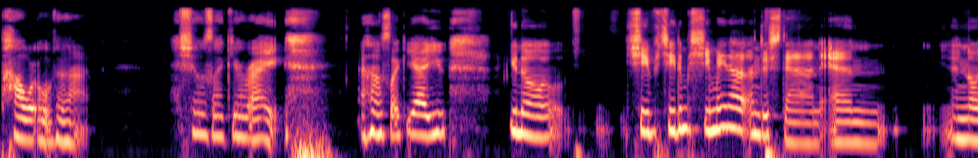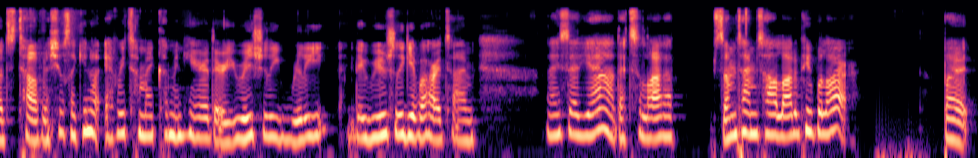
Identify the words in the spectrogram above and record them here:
power over that. And she was like, You're right. And I was like, Yeah, you you know, she she she may not understand, and you know it's tough. And she was like, you know, every time I come in here, they're usually really they usually give a hard time. And I said, yeah, that's a lot of sometimes how a lot of people are, but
